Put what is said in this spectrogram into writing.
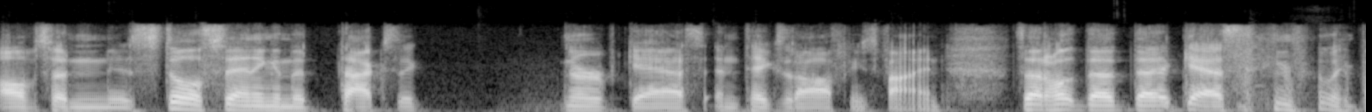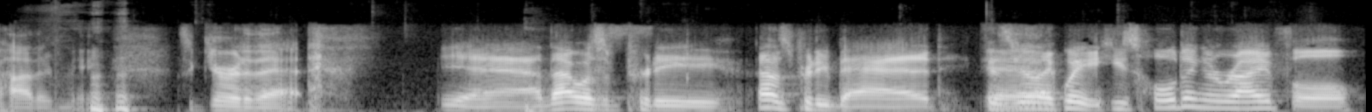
all of a sudden is still standing in the toxic nerve gas and takes it off and he's fine. So that whole that, that gas thing really bothered me. so get rid of that. Yeah, that was a pretty that was pretty bad because Yeah. you're like, wait, he's holding a rifle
